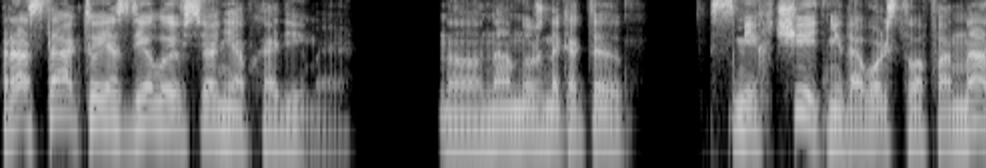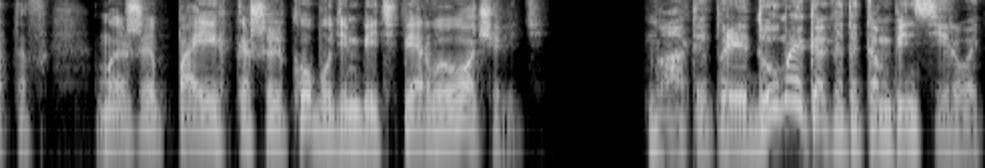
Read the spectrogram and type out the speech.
Раз так, то я сделаю все необходимое. Но нам нужно как-то смягчить недовольство фанатов. Мы же по их кошельку будем бить в первую очередь. «Ну а ты придумай, как это компенсировать.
